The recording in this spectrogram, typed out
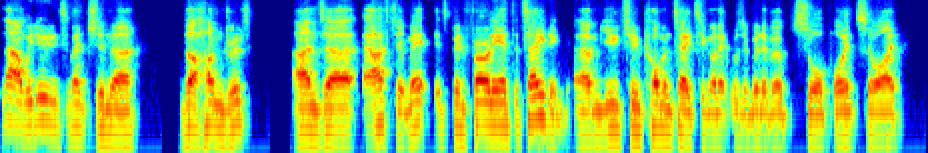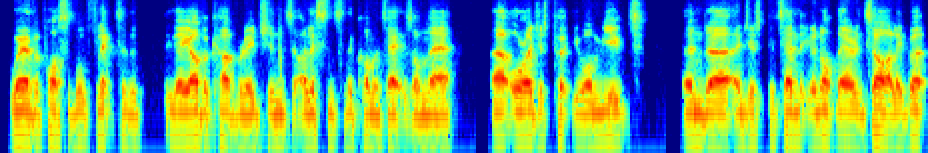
now we do need to mention uh, the hundred, and uh, I have to admit it's been thoroughly entertaining. Um, you two commentating on it was a bit of a sore point, so I wherever possible, flick to the, the other coverage and I listen to the commentators on there, uh, or I just put you on mute and uh, and just pretend that you're not there entirely. But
